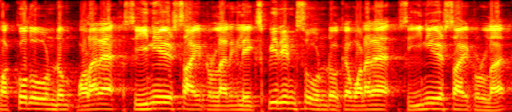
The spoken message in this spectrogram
പക്വത കൊണ്ടും വളരെ സീനിയേഴ്സ് ആയിട്ടുള്ള അല്ലെങ്കിൽ എക്സ്പീരിയൻസ് കൊണ്ടും ഒക്കെ വളരെ സീനിയേഴ്സ് ആയിട്ടുള്ള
